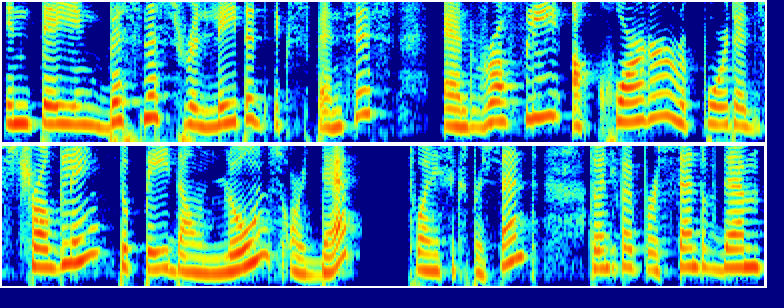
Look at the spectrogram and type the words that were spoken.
in paying business related expenses and roughly a quarter reported struggling to pay down loans or debt, 26%. 25% of them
